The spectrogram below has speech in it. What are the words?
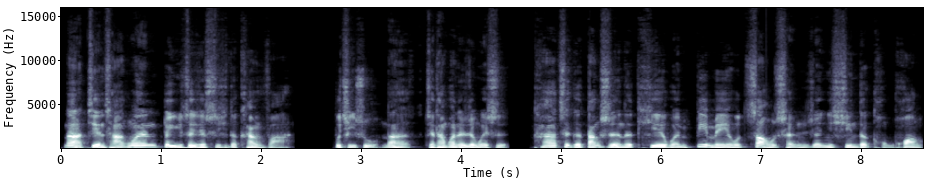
那检察官对于这件事情的看法？不起诉，那检察官的认为是他这个当事人的贴文并没有造成人心的恐慌，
